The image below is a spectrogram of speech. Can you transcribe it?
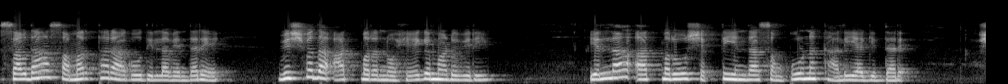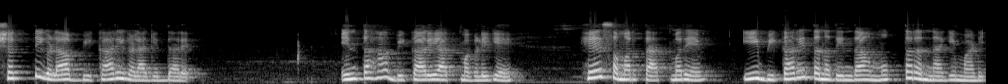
ಸದಾ ಸಮರ್ಥರಾಗುವುದಿಲ್ಲವೆಂದರೆ ವಿಶ್ವದ ಆತ್ಮರನ್ನು ಹೇಗೆ ಮಾಡುವಿರಿ? ಎಲ್ಲ ಆತ್ಮರು ಶಕ್ತಿಯಿಂದ ಸಂಪೂರ್ಣ ಖಾಲಿಯಾಗಿದ್ದಾರೆ. ಶಕ್ತಿಗಳ ಬಿಕಾರಿಗಳಾಗಿದ್ದಾರೆ. ಇಂತಹ ಬಿಕಾರಿ ಆತ್ಮಗಳಿಗೆ ಹೇ ಸಮರ್ಥಾತ್ಮರೇ, ಈ ಬಿಕಾರಿತನದಿಂದ ಮುಕ್ತರನ್ನಾಗಿ ಮಾಡಿ.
